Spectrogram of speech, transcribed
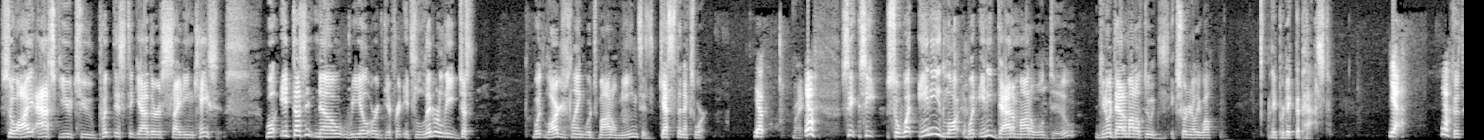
So I ask you to put this together citing cases. Well, it doesn't know real or different. It's literally just what large language model means is guess the next word. Yep. Right. Yeah. See, see. So what any law, what any data model will do? Do you know what data models do ex- extraordinarily well? They predict the past Yeah. Yeah. because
